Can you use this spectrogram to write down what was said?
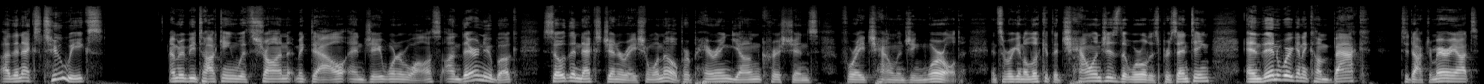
the next two weeks, I'm going to be talking with Sean McDowell and J. Warner Wallace on their new book, So the Next Generation Will Know Preparing Young Christians for a Challenging World. And so we're going to look at the challenges the world is presenting, and then we're going to come back to Dr. Marriott,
